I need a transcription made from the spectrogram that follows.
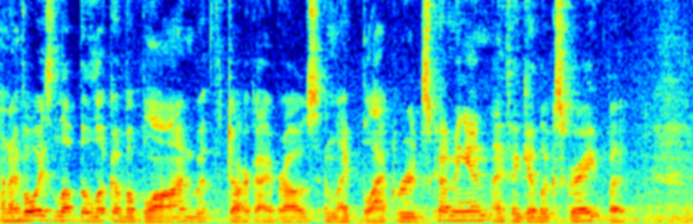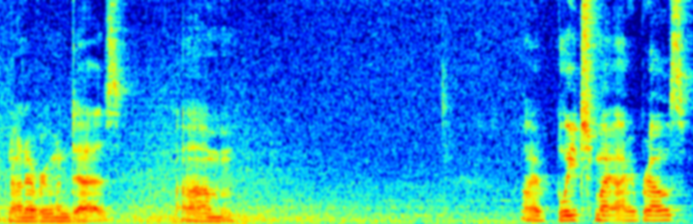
And I've always loved the look of a blonde with dark eyebrows and like black roots coming in. I think it looks great, but not everyone does. Um, I've bleached my eyebrows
